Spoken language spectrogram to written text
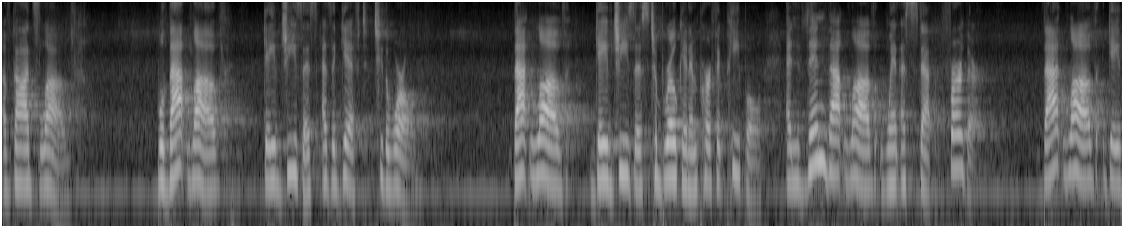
of God's love. Well, that love gave Jesus as a gift to the world. That love gave Jesus to broken and perfect people. And then that love went a step further. That love gave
